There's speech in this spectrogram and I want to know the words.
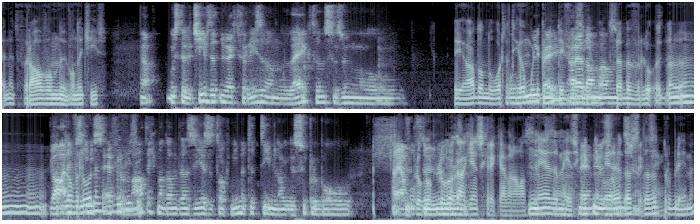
in het verhaal van de, van de Chiefs. Ja. Moesten de Chiefs dit nu echt verliezen, dan lijkt hun seizoen wel... Ja, dan wordt het Oh, heel moeilijk in de divisie. Ja, dan- want dan- ze hebben verloren. Ja, en ze verloren cijfermatig, maar dan, dan zie je ze toch niet met dit team nog de Super Bowl... Ah ja, Ploegen, ploegen gaan geen schrik hebben, alles. Nee, ze hebben geen schrik nee, niet nee, meer. Dat is, dat is het probleem. Hè.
